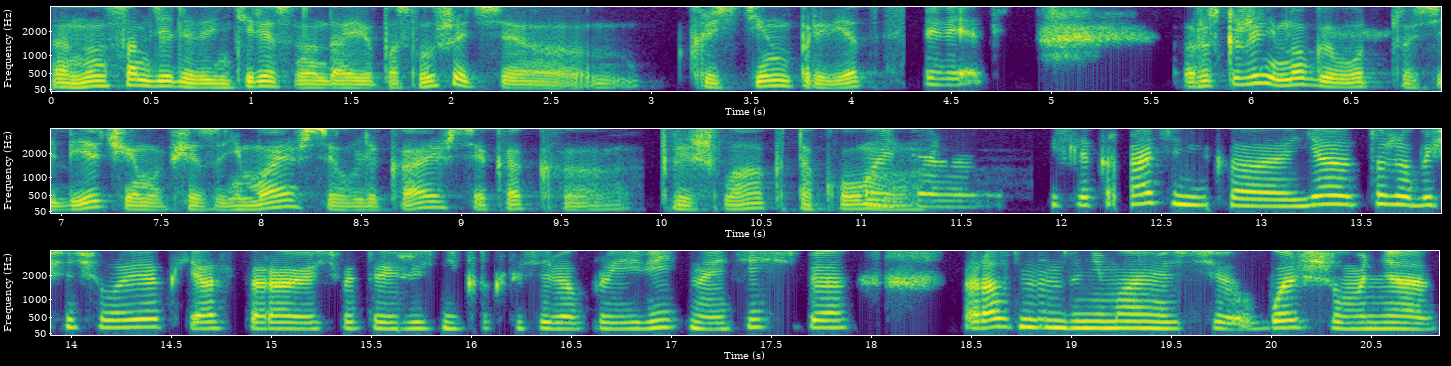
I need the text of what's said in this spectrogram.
А, ну, на самом деле, интересно, да, ее послушать. Э, Кристин, привет. Привет. Расскажи немного вот о себе, чем вообще занимаешься, увлекаешься, как э, пришла к такому... Ой, да. Если кратенько, я тоже обычный человек, я стараюсь в этой жизни как-то себя проявить, найти себя. Разным занимаюсь, больше у меня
